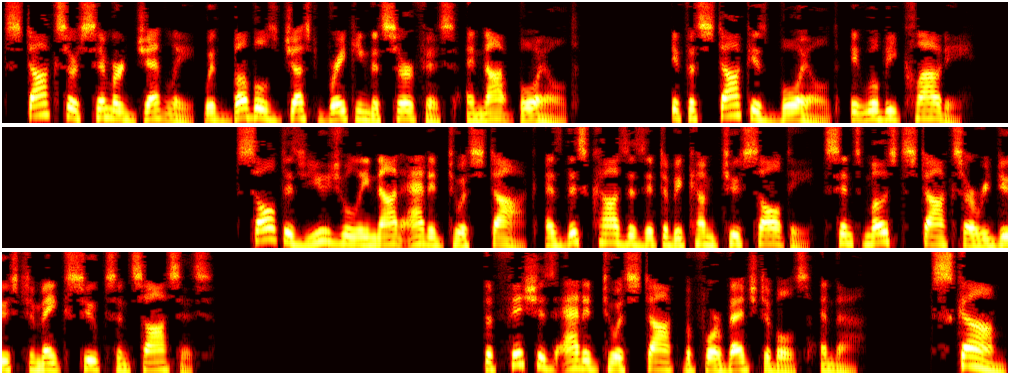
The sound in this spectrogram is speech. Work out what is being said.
Stocks are simmered gently, with bubbles just breaking the surface, and not boiled. If a stock is boiled, it will be cloudy. Salt is usually not added to a stock, as this causes it to become too salty, since most stocks are reduced to make soups and sauces. The fish is added to a stock before vegetables, and the scum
